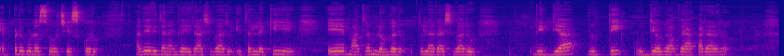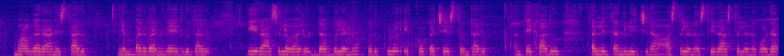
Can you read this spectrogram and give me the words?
ఎప్పుడు కూడా సోర్ చేసుకోరు. అదేవిధంగా ఈ రాశి వారు ఇతరులకి ఏ మాత్రం లొంగరు. తులారాశి వారు విద్య వృత్తి ఉద్యోగ వ్యాపారాలు బాగా రాణిస్తారు. నెంబర్ వన్గా ఎదుగుతారు. ఈ రాశుల వారు డబ్బులను పొదుపులు ఎక్కువగా చేస్తుంటారు. అంతేకాదు తల్లిదండ్రులు ఇచ్చిన ఆస్తులను స్థిరాస్తులను కూడా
